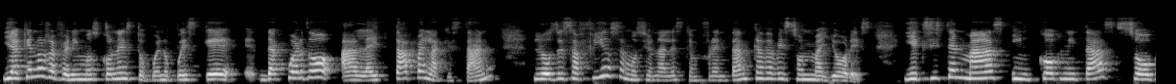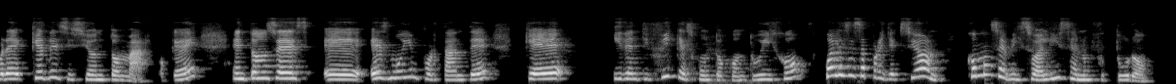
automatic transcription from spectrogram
¿Y a qué nos referimos con esto? Bueno, pues que eh, de acuerdo a la etapa en la que están, los desafíos emocionales que enfrentan cada vez son mayores y existen más incógnitas sobre qué decisión tomar, ¿ok? Entonces, eh, es muy importante que identifiques junto con tu hijo cuál es esa proyección, cómo se visualiza en un futuro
